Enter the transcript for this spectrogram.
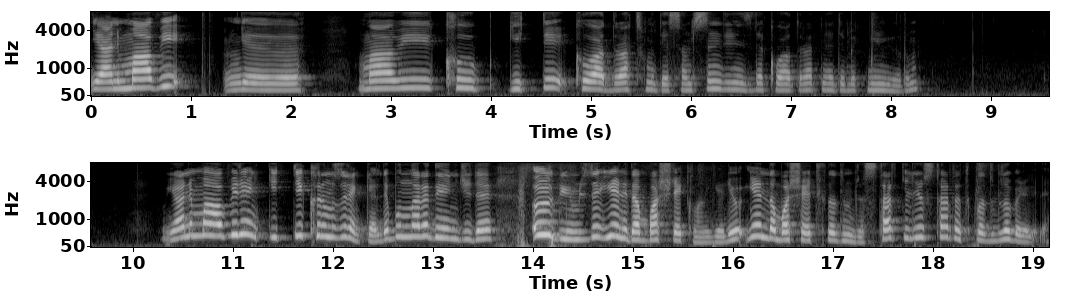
yani mavi e, mavi küp gitti kvadrat mı desem sizin dilinizde kvadrat ne demek bilmiyorum. Yani mavi renk gitti kırmızı renk geldi. Bunlara deyince de öldüğümüzde yeniden başla ekranı geliyor. Yeniden başlaya tıkladığımızda start geliyor. Start'a tıkladığımızda böyle geliyor.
